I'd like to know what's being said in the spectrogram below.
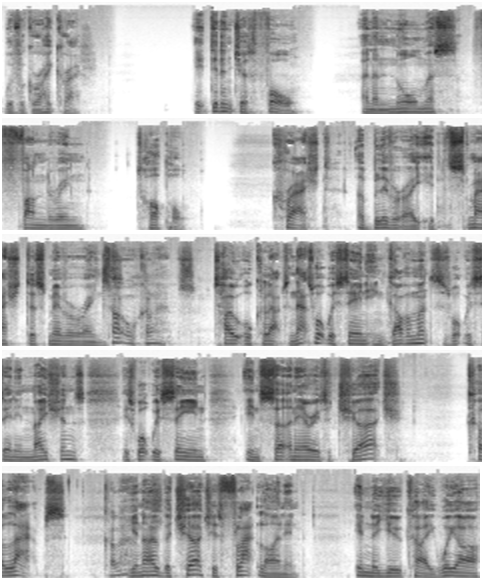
with a great crash. It didn't just fall, an enormous, thundering topple crashed, obliterated, smashed to smithereens. Total collapse total collapse. And that's what we're seeing in governments, is what we're seeing in nations, it's what we're seeing in certain areas of church. Collapse. Collapse. You know, the church is flatlining in the UK. We are,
